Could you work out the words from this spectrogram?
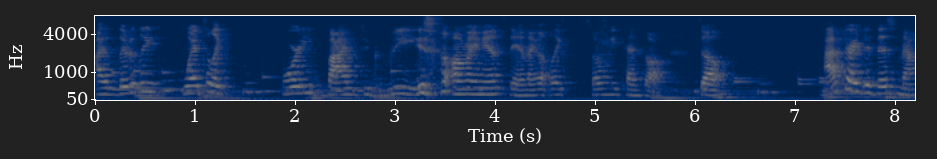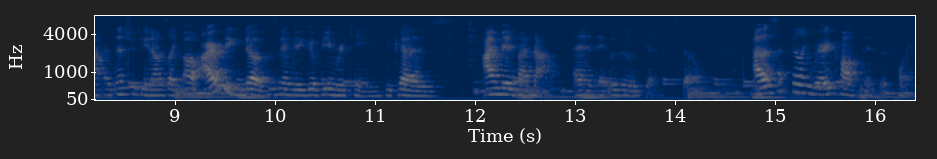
I literally went to like 45 degrees on my handstand. I got like so many tenths off. So after I did this mount and this routine, I was like, oh, I already know this is gonna be a good beam routine because I made my mount and it was really good. So I was feeling very confident at this point.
